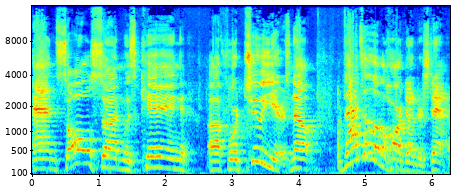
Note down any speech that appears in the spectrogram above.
and Saul's son was king uh, for two years. Now, that's a little hard to understand.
